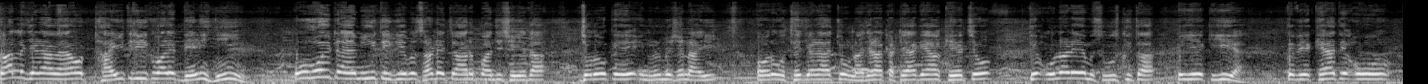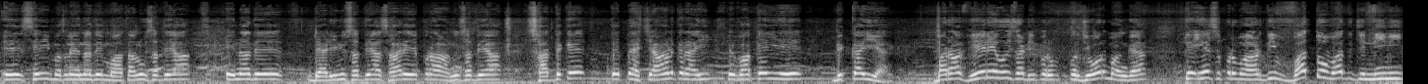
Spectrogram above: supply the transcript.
ਕੱਲ ਜਿਹੜਾ ਵਾ, ਉਹ 28 ਤਰੀਕ ਵਾਲੇ ਦਿਨ ਹੀ ਉਹੋ ਹੀ ਟਾਈਮ ਹੀ ਤਕਰੀਬਨ 4:30 5 6 ਦਾ ਜਦੋਂ ਕਿ ਇਨਫੋਰਮੇਸ਼ਨ ਆਈ ਔਰ ਉੱਥੇ ਜਿਹੜਾ ਝੋਨਾ ਜਿਹੜਾ ਕੱਟਿਆ ਗਿਆ ਖੇਤ 'ਚੋਂ, ਤੇ ਉਹਨਾਂ ਨੇ ਇਹ ਮਹਿਸੂਸ ਕੀਤਾ ਕਿ ਇਹ ਕੀ ਹੈ। ਤੇ ਵੇਖਿਆ ਤੇ ਉਹ ਇਸੇ ਹੀ ਮਤਲਬ ਇਹਨਾਂ ਦੇ ਮਾਤਾ ਨੂੰ ਸੱਦਿਆ, ਇਹਨਾਂ ਦੇ ਡੈਡੀ ਨੂੰ ਸੱਦਿਆ, ਸਾਰੇ ਭਰਾ ਨੂੰ ਸੱਦਿਆ, ਸੱਦ ਕੇ ਤੇ ਪਹਿਚਾਣ ਕਰਾਈ ਕਿ ਵਾਕਈ ਇਹ ਵਿੱਕਾ ਹੀ ਹੈ। ਬਾਰਾ ਫੇਰ ਇਹੋ ਹੀ ਸਾਡੀ ਪਰਜੋਰ ਮੰਗ ਹੈ ਕਿ ਇਸ ਪਰਿਵਾਰ ਦੀ ਵੱਧ ਤੋਂ ਵੱਧ ਜਿੰਨੀ ਵੀ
